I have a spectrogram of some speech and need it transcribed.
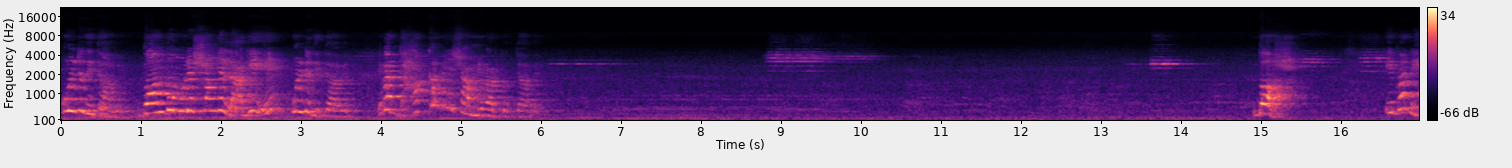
উল্টে দিতে হবে। দন্তমূলের সঙ্গে লাগিয়ে উল্টে দিতে হবে। এবার ধাক্কা মেরে সামনে বার করতে হবে। দশ। এবারে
